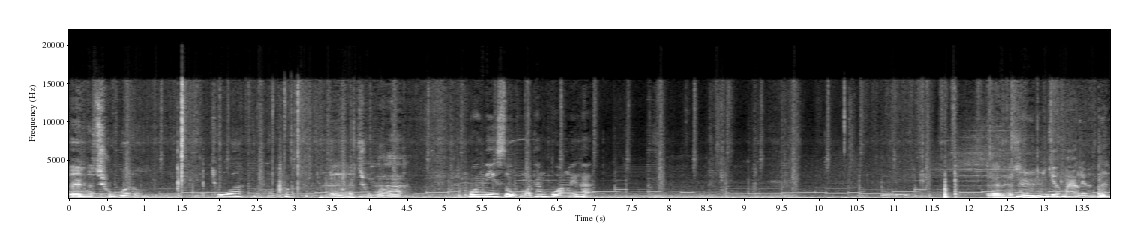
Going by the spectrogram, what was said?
Det er natur, du. อย่าชั่ว Det er natur. ค่ะพวงนี้สุกหมดทั้งพวงเลยค่ะ อืมเยอะมากเลยเพื่อน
